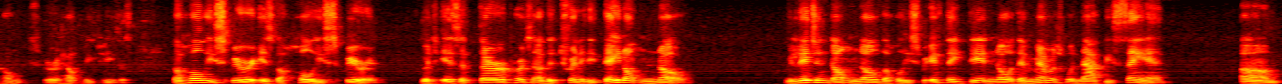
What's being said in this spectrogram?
Holy Spirit, help me, Jesus. The Holy Spirit is the Holy Spirit, which is the third person of the Trinity. They don't know. Religion don't know the Holy Spirit. If they did know it, their members would not be saying um,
